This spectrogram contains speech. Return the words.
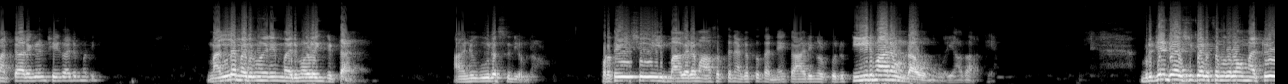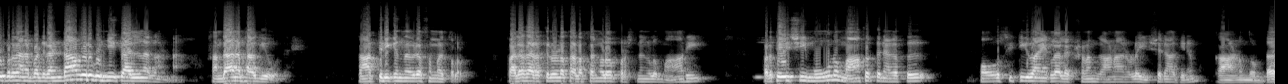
മറ്റാരെങ്കിലും ചെയ്താലും മതി. നല്ല മരുമകനെയും മരുമകളെയും കിട്ടാൻ അനുകൂല സ്ഥിതി ഉണ്ടാവും പ്രത്യേകിച്ച് ഈ മകരമാസത്തിനകത്ത് തന്നെ കാര്യങ്ങൾക്ക് ഒരു തീരുമാനം ഉണ്ടാവുന്നുള്ളൂ യാഥാർത്ഥ്യം. വൃജൻ രാശിക്കാരെ സംബന്ധിച്ചോളം മറ്റൊരു പ്രധാനപ്പെട്ട രണ്ടാമതൊരു കുഞ്ഞിക്കാലിനെ കാണാം സന്താന ഭാഗ്യവും കാത്തിരിക്കുന്നവരെ സംബന്ധിച്ചോളം പലതരത്തിലുള്ള തടസ്സങ്ങളും പ്രശ്നങ്ങളും മാറി പ്രത്യേകിച്ച് ഈ മൂന്ന് മാസത്തിനകത്ത് പോസിറ്റീവായിട്ടുള്ള ലക്ഷണം കാണാനുള്ള ഈശ്വരാധീനം കാണുന്നുണ്ട്.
